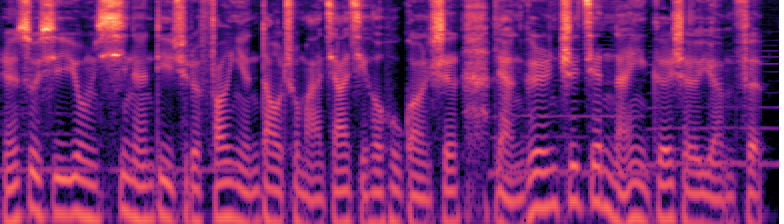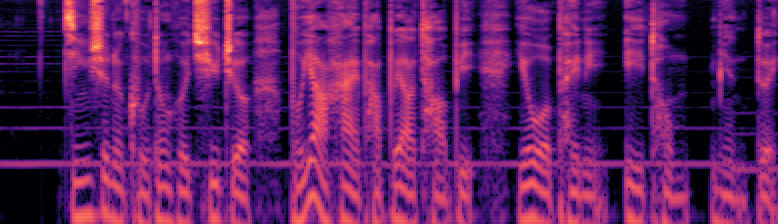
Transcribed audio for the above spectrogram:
任素汐用西南地区的方言道出马嘉祺和胡广生两个人之间难以割舍的缘分，今生的苦痛和曲折，不要害怕，不要逃避，有我陪你一同面对。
